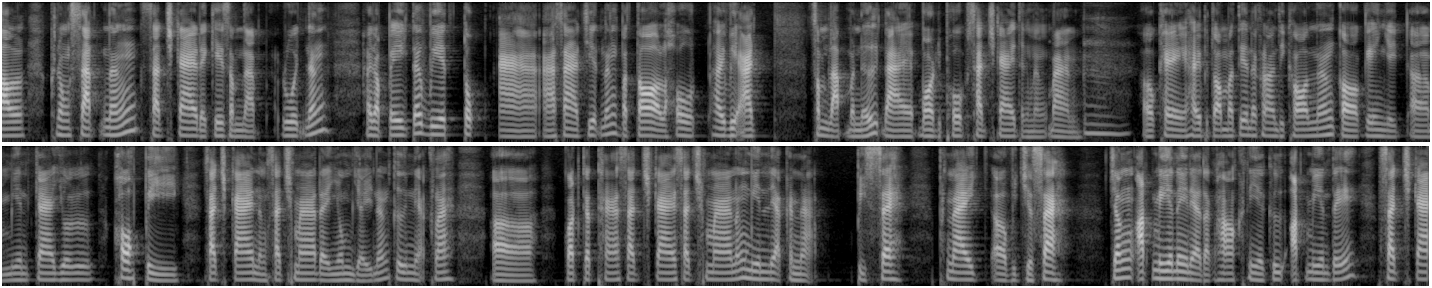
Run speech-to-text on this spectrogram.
ដល់ក្នុងសัตว์ហ្នឹងសត្វឆ្កែដែលគេសម្លាប់រួចហ្នឹង ហើយដល់ពេលទៅវាទុកអាអាសារជាតិហ្នឹងបន្តរហូតហើយវាអាចសម្លាប់មនុស្សដែលបរិភោគសាច់ឆ្កែទាំងហ្នឹងបានអូខេហើយបន្តមកទៀតនៅក្នុង article ហ្នឹងក៏គេនិយាយអឺមានការយល់ខុសពីសាច់ឆ្កែនិងសាច់ឆ្មាដែលខ្ញុំនិយាយហ្នឹងគឺអ្នកខ្លះអឺគាត់គិតថាសាច់ឆ្កែសាច់ឆ្មាហ្នឹងមានលក្ខណៈពិសេសផ្នែកអឺវិទ្យាសាស្ត្រអញ្ចឹងអត់មានទេអ្នកទាំងអស់គ្នាគឺអត់មានទេ សាច់ឆ្កែ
